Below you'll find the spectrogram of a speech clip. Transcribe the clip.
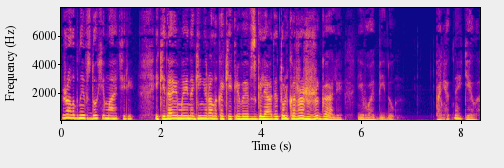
Жалобные вздохи матери и кидаемые на генерала кокетливые взгляды только разжигали его обиду. Понятное дело.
